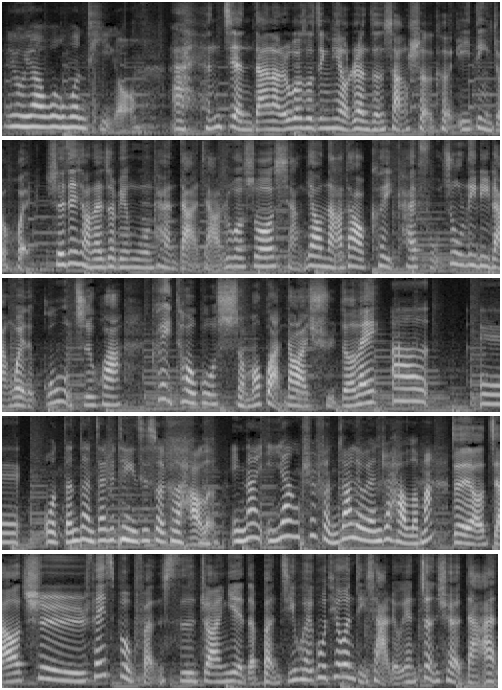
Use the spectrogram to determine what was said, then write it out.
又要问问题哦。哎，很简单了。如果说今天有认真上社课，一定就会。学姐想在这边问问看大家，如果说想要拿到可以开辅助莉莉兰位的鼓舞之花，可以透过什么管道来取得嘞？啊。诶，我等等再去听一次社课好了。你那一样去粉专留言就好了吗？对哦，只要去 Facebook 粉丝专业的本集回顾贴文底下留言正确的答案，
